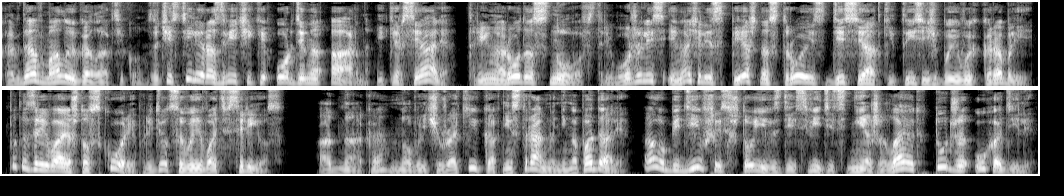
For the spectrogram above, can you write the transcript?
Когда в Малую Галактику зачастили разведчики Ордена Арна и Керсиаля, три народа снова встревожились и начали спешно строить десятки тысяч боевых кораблей, подозревая, что вскоре придется воевать всерьез. Однако новые чужаки, как ни странно, не нападали, а убедившись, что их здесь видеть не желают, тут же уходили.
